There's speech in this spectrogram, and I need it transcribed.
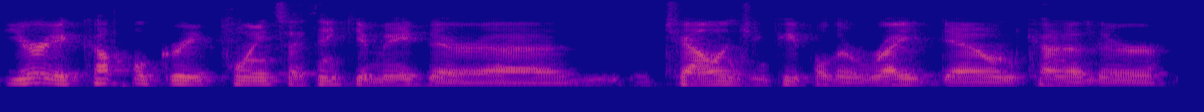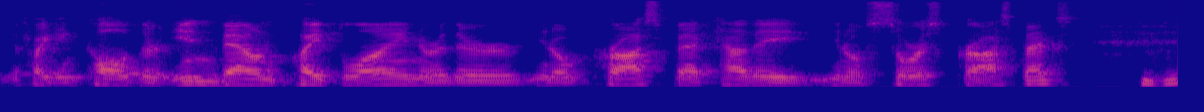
you're a couple great points I think you made there, uh, challenging people to write down kind of their, if I can call it their inbound pipeline or their, you know, prospect, how they, you know, source prospects. Mm-hmm.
